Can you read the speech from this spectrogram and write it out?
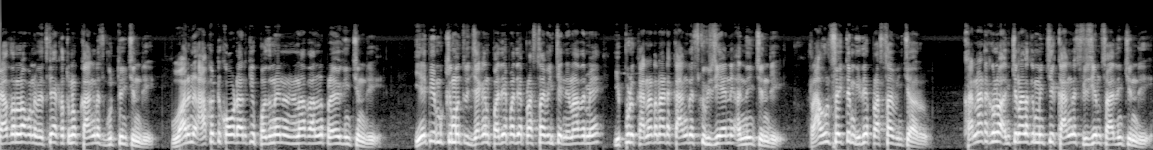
పేదల్లో ఉన్న వ్యతిరేకతను కాంగ్రెస్ గుర్తించింది. వారిని ఆకట్టుకోవడానికి పదునైన నినాదాలను ప్రయోగించింది. ఏపీ ముఖ్యమంత్రి జగన్ పదే పదే ప్రస్తావించే నినాదమే ఇప్పుడు కర్ణాటక కాంగ్రెస్కు విజయాన్ని అందించింది. రాహుల్ సైతం ఇదే ప్రస్తావించారు. కర్ణాటకలో అంచనాలకు మించి కాంగ్రెస్ విజయం సాధించింది.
